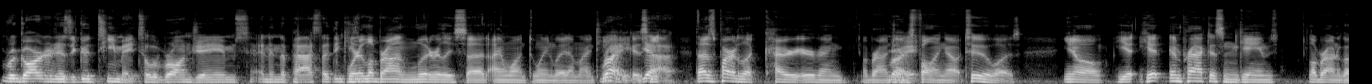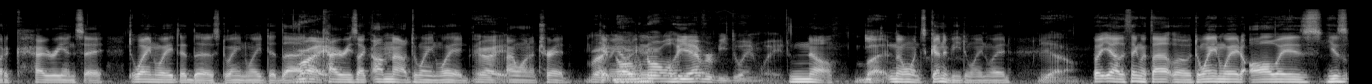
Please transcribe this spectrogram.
regarded as a good teammate to LeBron James, and in the past I think Where LeBron literally said, "I want Dwyane Wade on my team," Right, because yeah. he, that was part of the Kyrie Irving, LeBron James Right. falling out too. Was you know he he in practice and games, LeBron would go to Kyrie and say, "Dwyane Wade did this, Dwyane Wade did that." Right. Kyrie's like, "I'm not Dwyane Wade. Right. I want to trade. right. Nor, out of here." nor will he ever be Dwyane Wade. no, But- no one's gonna be Dwyane Wade. Yeah, But yeah, the thing with that though, Dwyane Wade always he's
